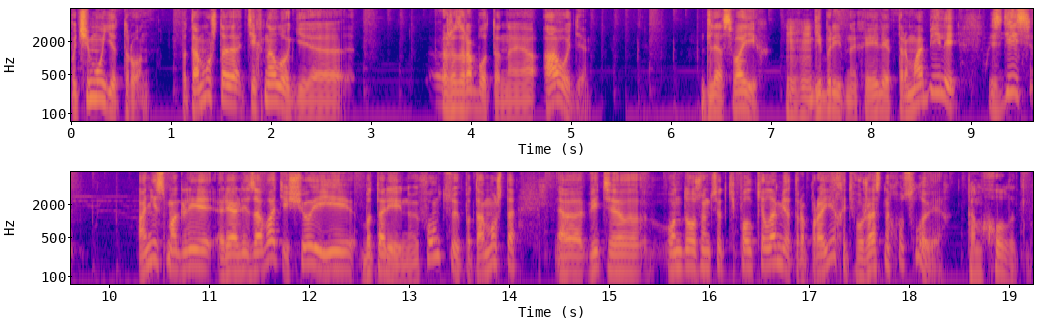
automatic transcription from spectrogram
Почему Етрон? Потому что технология, разработанная Audi для своих Мгм. гибридных и электромобилей, здесь они смогли реализовать еще и батарейную функцию, потому что э, ведь э, он должен все-таки полкилометра проехать в ужасных условиях. Там холодно.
